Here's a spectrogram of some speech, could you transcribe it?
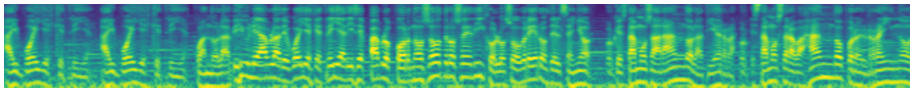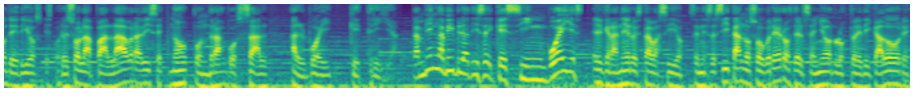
hay bueyes que trillan, hay bueyes que trillan. Cuando la Biblia habla de bueyes que trillan, dice Pablo, por nosotros se dijo, los obreros del Señor, porque estamos arando la tierra, porque estamos trabajando por el reino de Dios. Por eso la palabra dice, no pondrás bozal al buey que trilla. También la Biblia dice que sin bueyes el granero está vacío. Se necesitan los obreros del Señor, los predicadores,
